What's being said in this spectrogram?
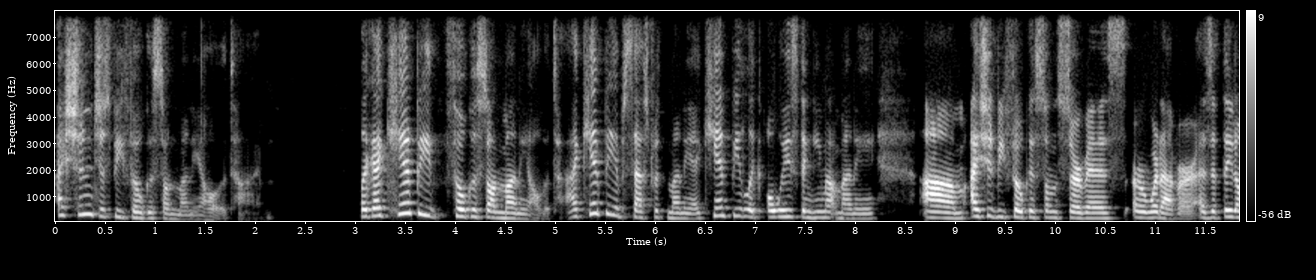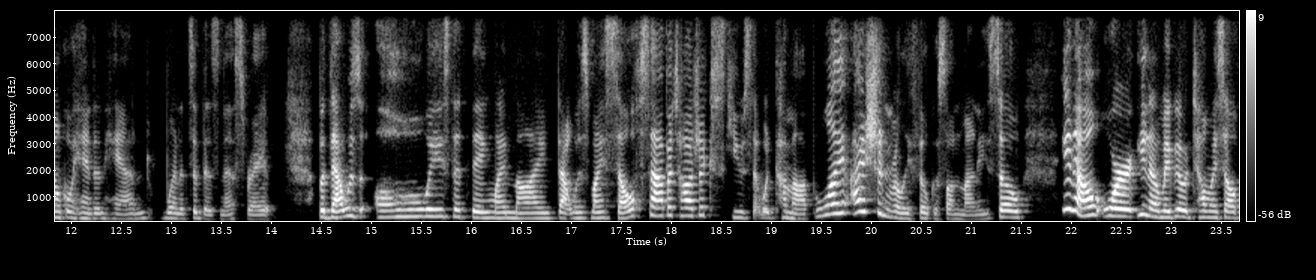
I shouldn't just be focused on money all the time. Like I can't be focused on money all the time. I can't be obsessed with money. I can't be like always thinking about money um, I should be focused on service or whatever, as if they don't go hand in hand when it's a business, right? But that was always the thing, my mind, that was my self sabotage excuse that would come up. Well, I, I shouldn't really focus on money. So, you know, or, you know, maybe I would tell myself,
